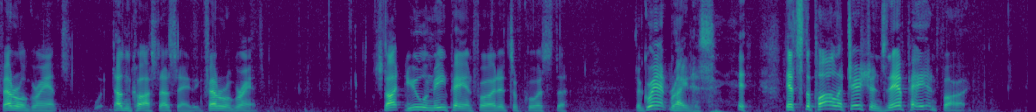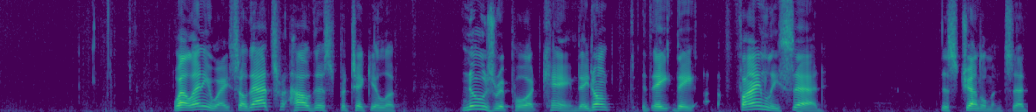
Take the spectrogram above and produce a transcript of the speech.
federal grants. It Doesn't cost us anything, federal grants. It's not you and me paying for it, it's, of course, the, the grant writers. it's the politicians, they're paying for it. Well, anyway, so that's how this particular news report came. They don't, they, they finally said, this gentleman said,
